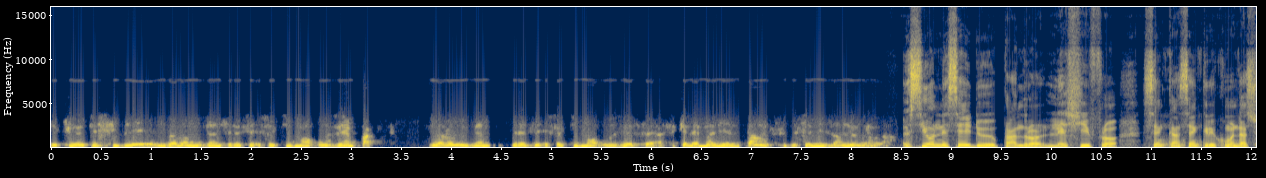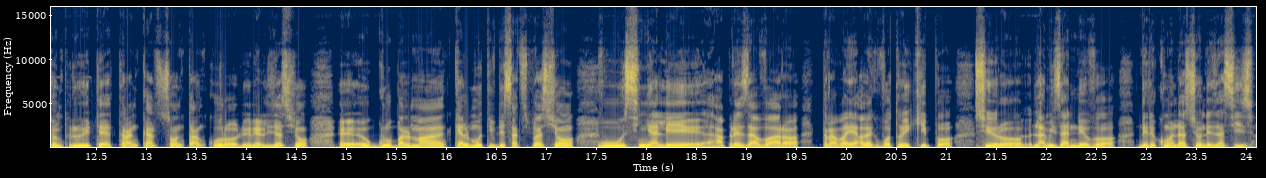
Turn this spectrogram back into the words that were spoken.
euh, qui ont été ciblés. Nous allons nous intéresser effectivement aux impacts nous allons nous intéresser effectivement aux effets, à ce que les Maliens pensent de ces mises en œuvre-là. Si on essaye de prendre les chiffres, 55 recommandations prioritaires, 34 sont en cours de réalisation. Euh, globalement, quel motif de satisfaction vous signalez après avoir travaillé avec votre équipe sur la mise en œuvre des recommandations des assises?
